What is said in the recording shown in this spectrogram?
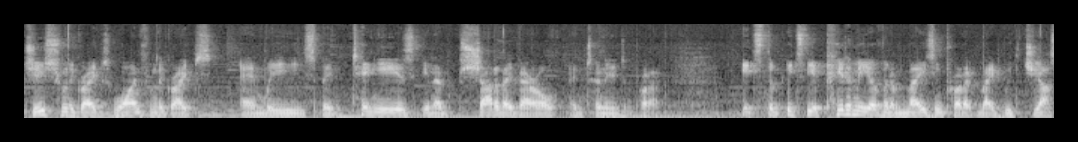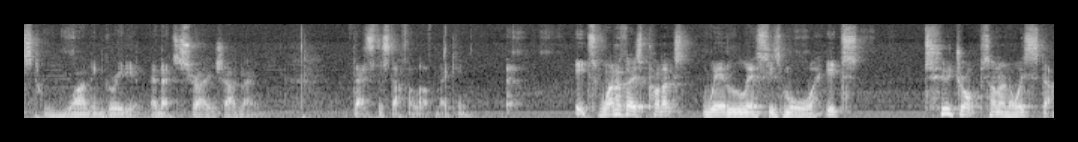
juice from the grapes, wine from the grapes, and we spent 10 years in a Chardonnay barrel and turned it into a product. it's the it's the epitome of an amazing product made with just one ingredient, and that's Australian Chardonnay. That's the stuff I love making. It's one of those products where less is more. It's two drops on an oyster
